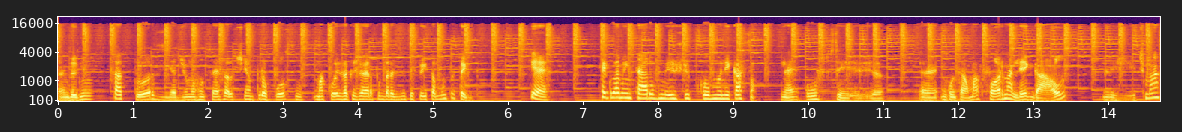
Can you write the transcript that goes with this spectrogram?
Em 2014, a Dilma Rousseff ela tinha proposto uma coisa que já era para o Brasil ter feito há muito tempo, que é regulamentar os meios de comunicação, né? Ou seja, é, encontrar uma forma legal, legítima,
